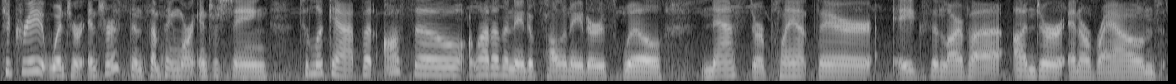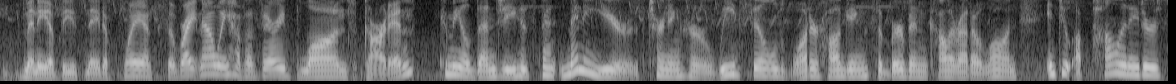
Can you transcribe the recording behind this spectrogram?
To create winter interest and something more interesting to look at, but also a lot of the native pollinators will nest or plant their eggs and larvae under and around many of these native plants. So right now we have a very blonde garden. Camille Dungy has spent many years turning her weed filled, water hogging suburban Colorado lawn into a pollinator's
